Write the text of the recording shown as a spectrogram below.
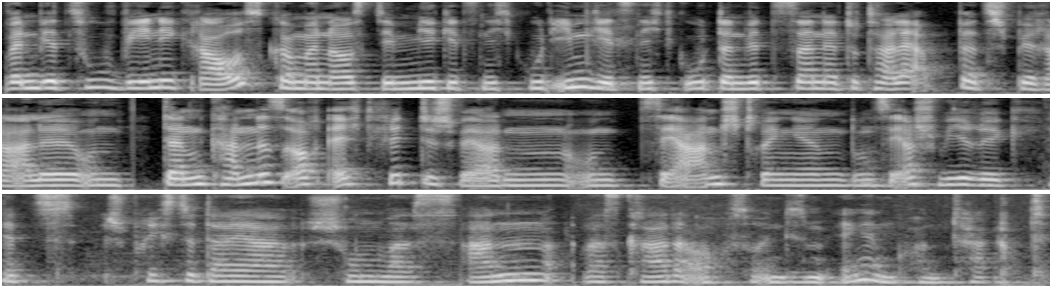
Wenn wir zu wenig rauskommen aus dem mir geht's nicht gut, ihm geht's nicht gut, dann wird es eine totale Abwärtsspirale und dann kann das auch echt kritisch werden und sehr anstrengend und sehr schwierig. Jetzt sprichst du da ja schon was an, was gerade auch so in diesem engen Kontakt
